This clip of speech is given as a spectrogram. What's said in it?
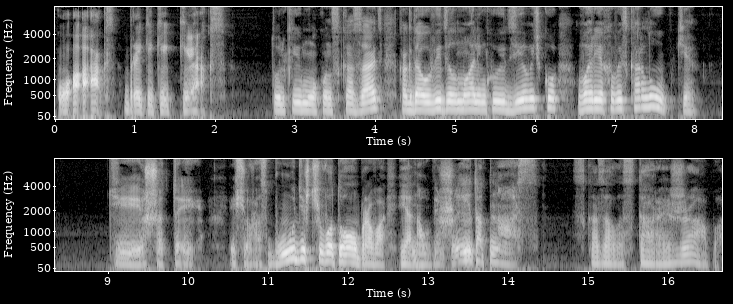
Коакс! Брекики-кекс!» Только и мог он сказать, когда увидел маленькую девочку в ореховой скорлупке. «Тише ты! Еще раз будешь чего доброго, и она убежит от нас!» сказала старая жаба.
